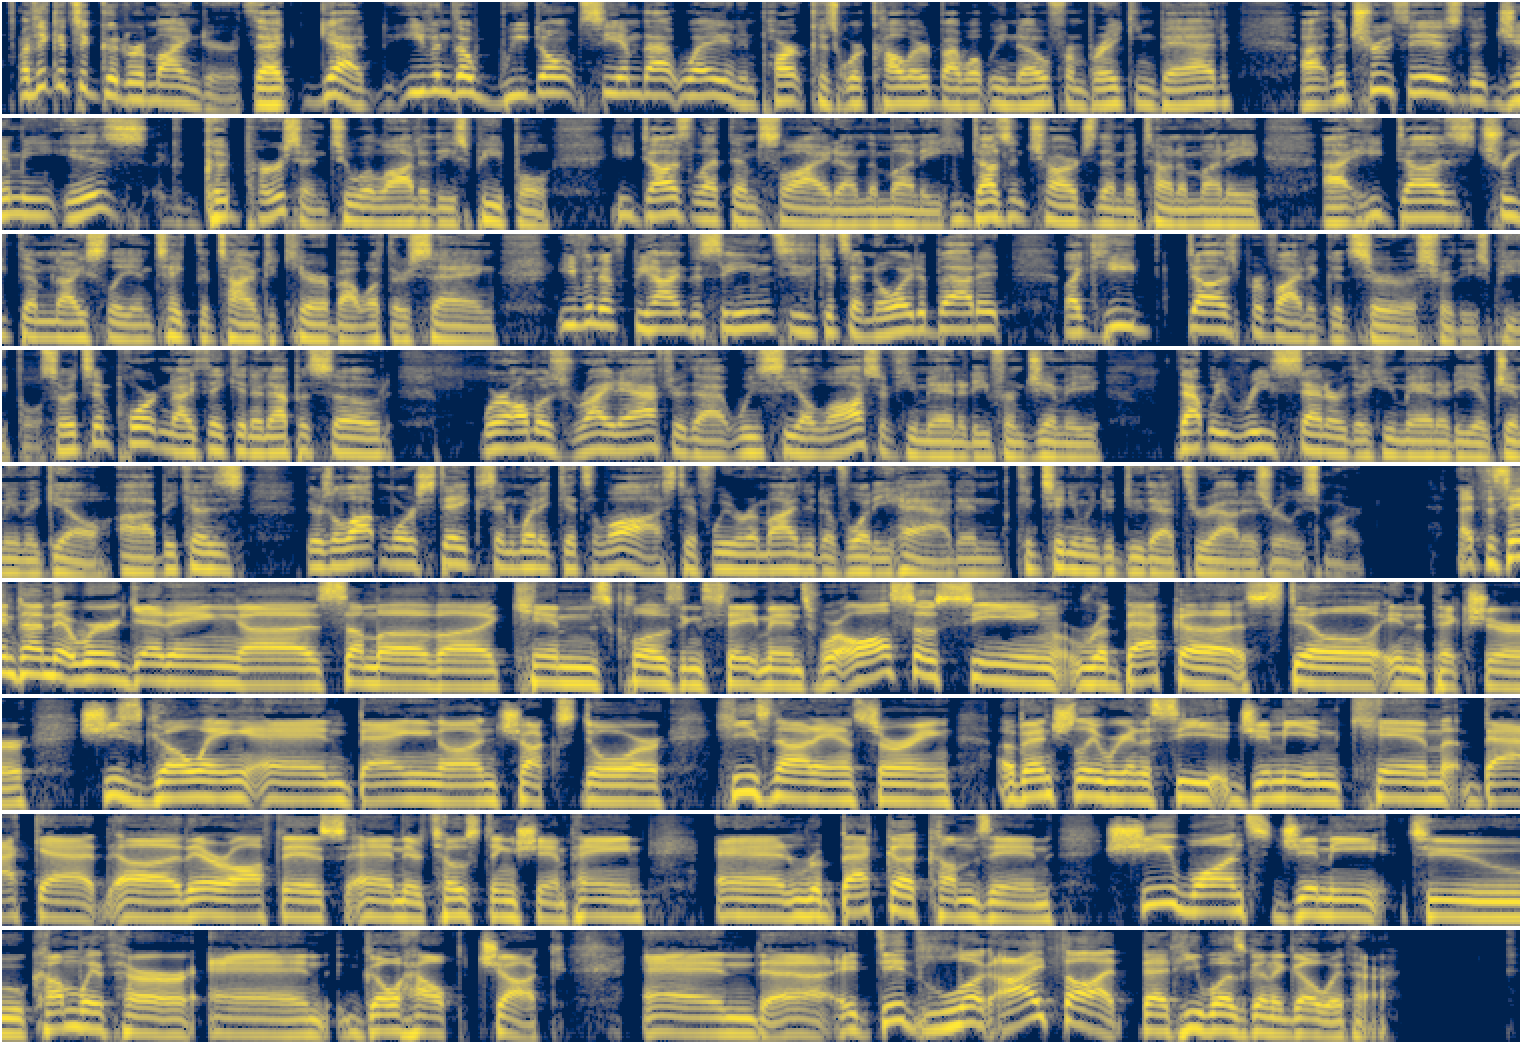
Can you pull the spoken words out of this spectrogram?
I think it's a good reminder that yeah, even though we don't see him that way, and in part because we're colored by what we know from Breaking Bad. Uh, the truth is that Jimmy is a good person to a lot of these people. He does let them slide on the money. He doesn't charge them a ton of money. Uh, he does treat them nicely and take the time to care about what they're saying. Even if behind the scenes he gets annoyed about it, like he does provide a good service for these people. So it's important, I think, in an episode where almost right after that we see a loss of humanity from Jimmy that we recenter the humanity of Jimmy McGill uh, because there's a lot more stakes in when it gets lost if we're reminded of what he had, and continuing to do that throughout is really smart. At the same time that we're getting uh, some of uh, Kim's closing statements, we're also seeing Rebecca still in the picture. She's going and banging on Chuck's door. He's not answering. Eventually, we're going to see Jimmy and Kim back at uh, their office and they're toasting champagne. And Rebecca comes in. She wants Jimmy to come with her and go help Chuck. And uh, it did look, I thought that he was going to go with her.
